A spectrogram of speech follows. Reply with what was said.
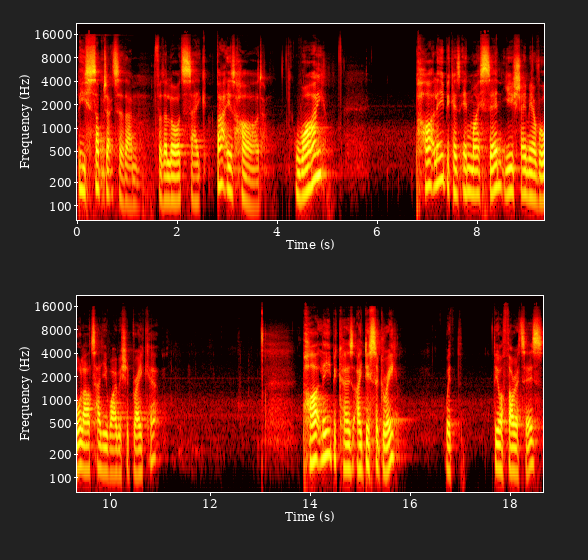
Be subject to them for the Lord's sake. That is hard. Why? Partly because in my sin, you show me a rule, I'll tell you why we should break it. Partly because I disagree with the authorities,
